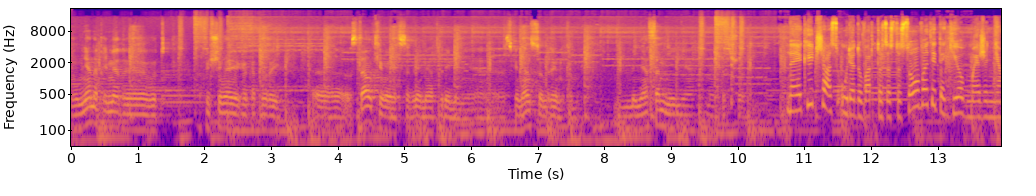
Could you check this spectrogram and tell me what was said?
Но у меня, например, э, вот у человека, который э, сталкивается время от времени э, с финансовым рынком, у меня сомнения на этот счет. На який час уряду варто застосовувати такі обмеження?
